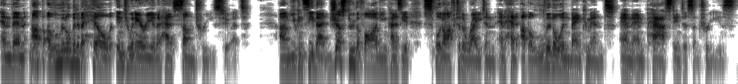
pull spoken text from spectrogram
and then up a little bit of a hill into an area that has some trees to it. Um, you can see that just through the fog, you can kind of see it split off to the right and, and head up a little embankment and, and past into some trees.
